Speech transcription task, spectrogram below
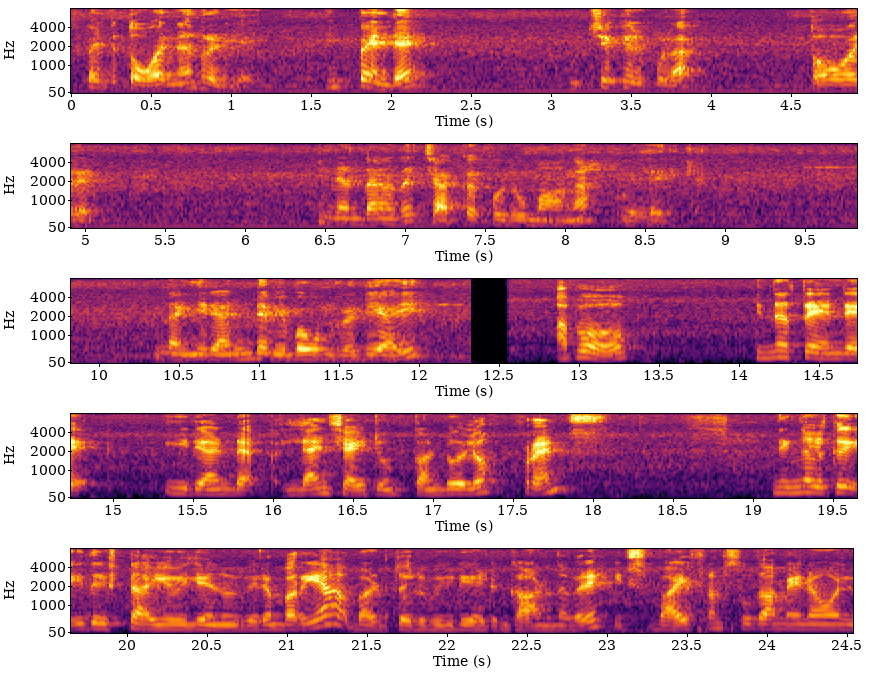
ഇപ്പം എന്റെ തോരനും റെഡിയായി. ഇപ്പം എന്റെ ഉച്ചക്കൽക്കുള്ള തോരൻ. പിന്നെന്താണത്? ചക്കക്കുരു മാങ്ങ വെള്ളരിക്ക. എന്നാൽ ഈ രണ്ട് വിഭവം റെഡിയായി. അപ്പോൾ ഇന്നത്തെ എന്റെ ഈ രണ്ട് ലഞ്ച് ഐറ്റം കണ്ടുവല്ലോ ഫ്രണ്ട്സ് നിങ്ങൾക്ക് ഇത് ഇഷ്ടമായോ ഇല്ലയെന്ന് വിവരം പറയുക അപ്പോൾ അടുത്തൊരു വീഡിയോ ആയിട്ടും കാണുന്നവരെ it's bye from Sudha Menon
